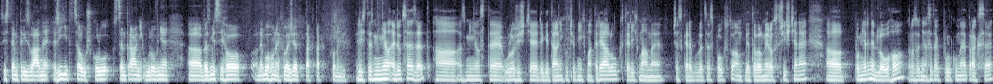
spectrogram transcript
systém, který zvládne řídit celou školu z centrální úrovně, eh, vezmi si ho nebo ho nech ležet, tak, tak to není. Když jste zmínil edu.cz a zmínil jste úložiště digitálních učebních materiálů, kterých máme v České republice spoustu a je to velmi roztříštěné. Eh, poměrně dlouho, rozhodně asi tak půlku mé praxe,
